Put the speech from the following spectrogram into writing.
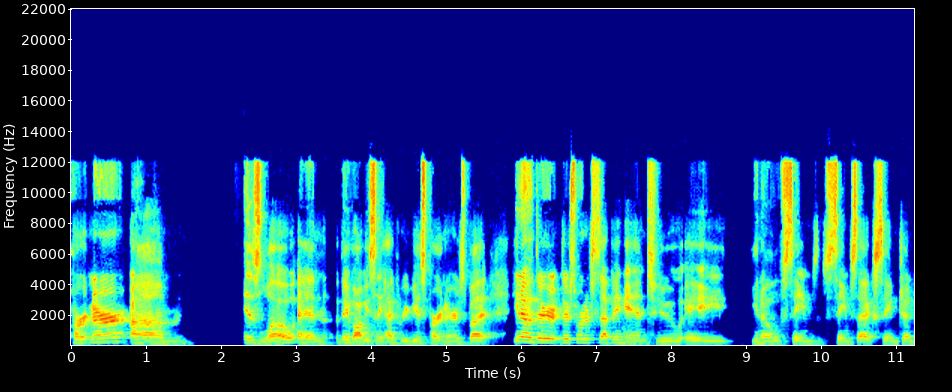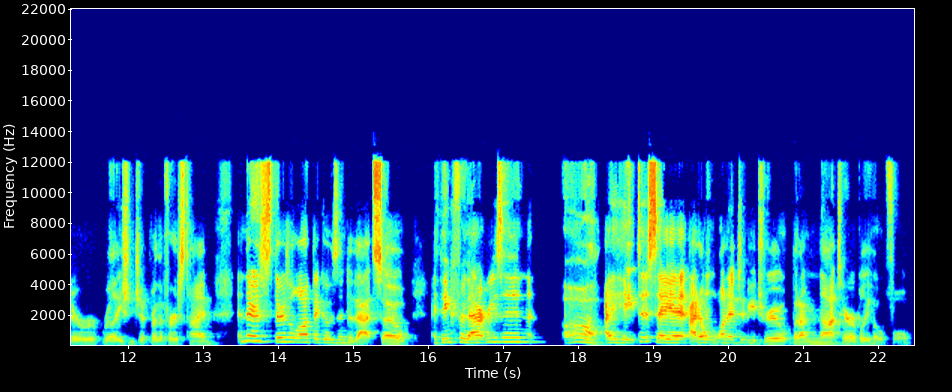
partner um is low and they've obviously had previous partners but you know they're they're sort of stepping into a you know same same sex same gender relationship for the first time and there's there's a lot that goes into that so i think for that reason oh i hate to say it i don't want it to be true but i'm not terribly hopeful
